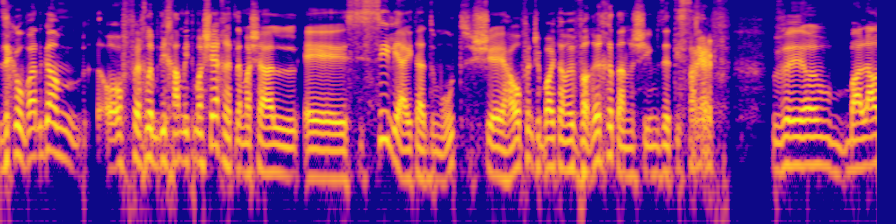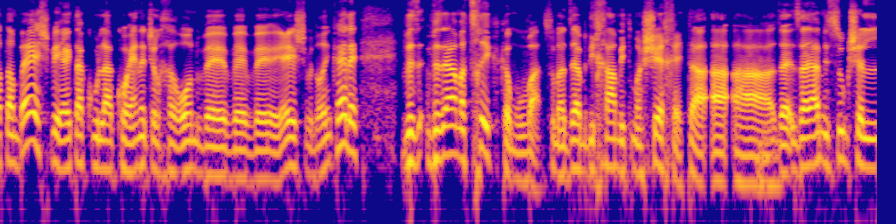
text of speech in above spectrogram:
זה כמובן גם הופך לבדיחה מתמשכת, למשל אה, סיסיליה הייתה דמות שהאופן שבו הייתה מברכת אנשים זה תישרף. ומעלה אותם באש והיא הייתה כולה כהנת של חרון ו- ו- ואש ודברים כאלה. וזה, וזה היה מצחיק כמובן. זאת אומרת זה הבדיחה המתמשכת. ה- ה- ה- זה, זה היה מסוג של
